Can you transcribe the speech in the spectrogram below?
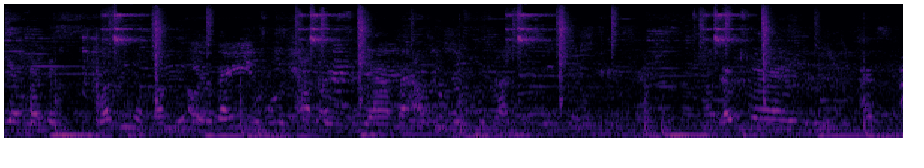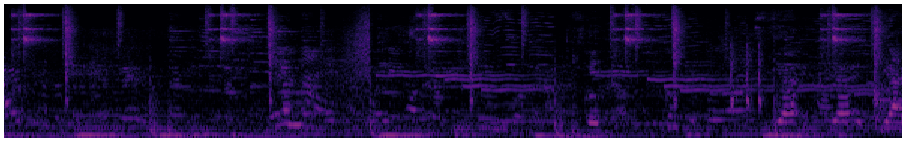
Yeah, but. Yeah, yeah, yeah,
